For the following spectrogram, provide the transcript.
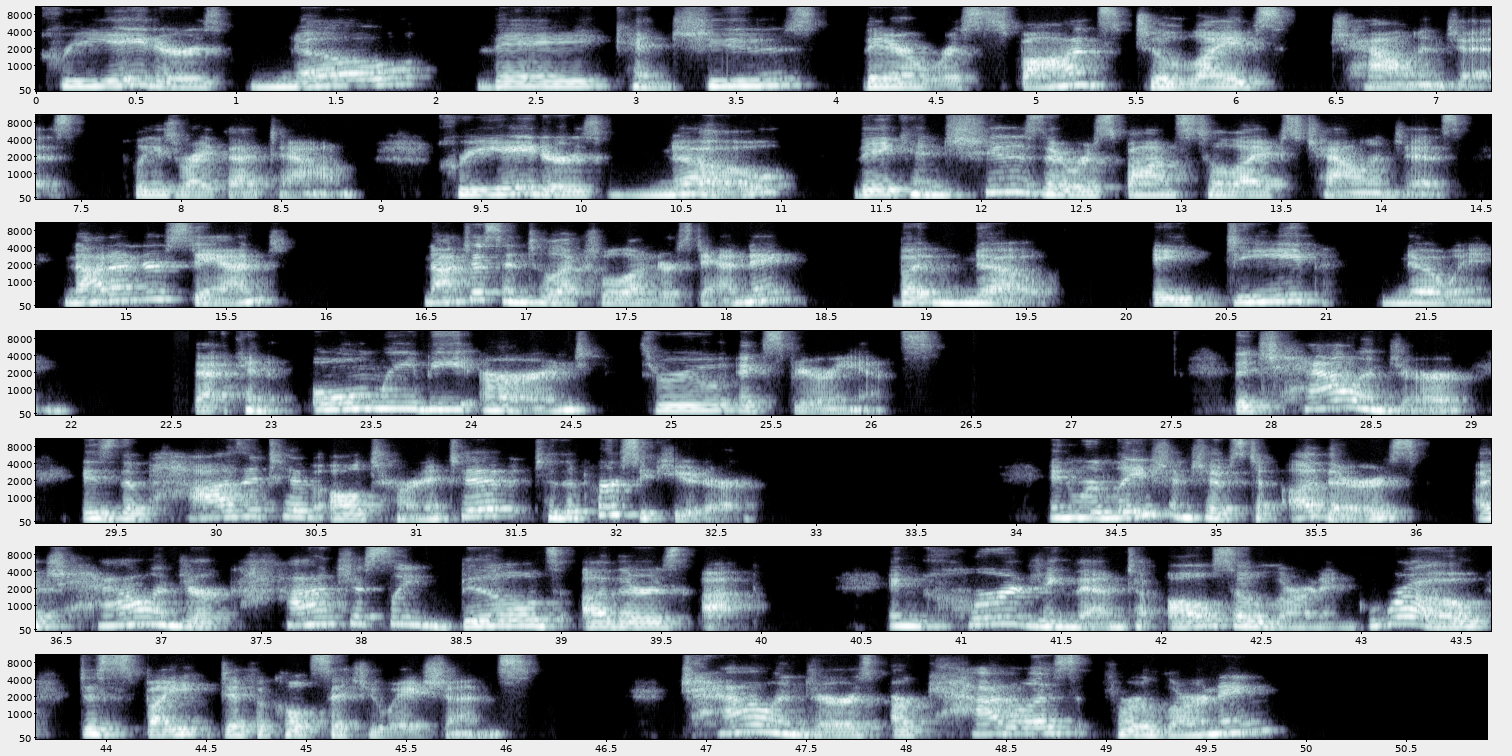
Creators know they can choose their response to life's challenges. Please write that down. Creators know they can choose their response to life's challenges, not understand, not just intellectual understanding, but know a deep knowing that can only be earned through experience. The challenger is the positive alternative to the persecutor. In relationships to others, a challenger consciously builds others up, encouraging them to also learn and grow despite difficult situations. Challengers are catalysts for learning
